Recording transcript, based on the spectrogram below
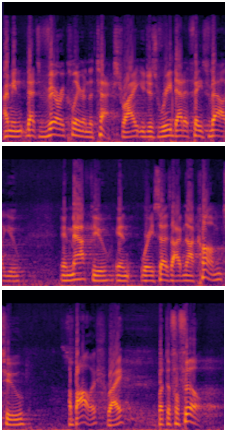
I mean, that's very clear in the text, right? You just read that at face value in Matthew, in, where he says, I've not come to abolish, right? But to fulfill.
